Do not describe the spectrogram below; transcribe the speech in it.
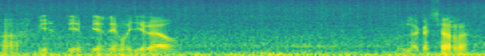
Ah, bien, bien, bien, hemos llegado con la cacharra.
